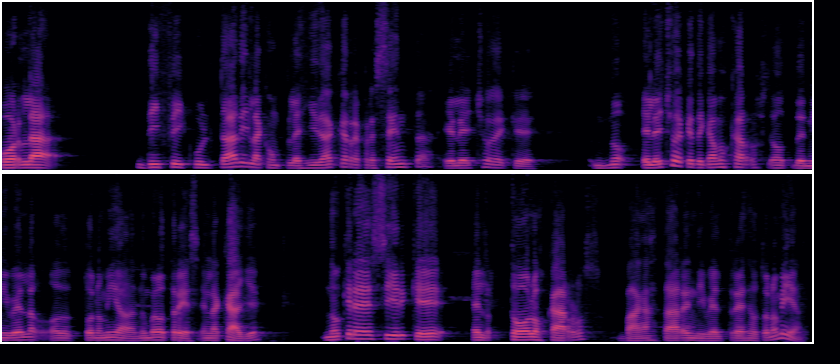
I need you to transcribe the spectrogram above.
por la dificultad y la complejidad que representa el hecho de que el hecho de que tengamos carros de nivel autonomía número 3 en la calle, no quiere decir que todos los carros van a estar en nivel 3 de autonomía,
